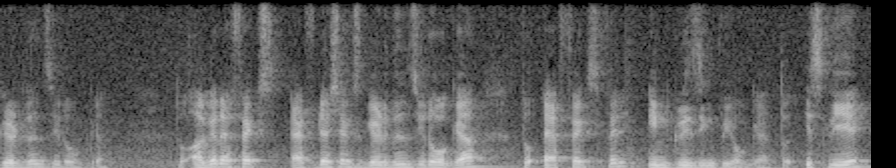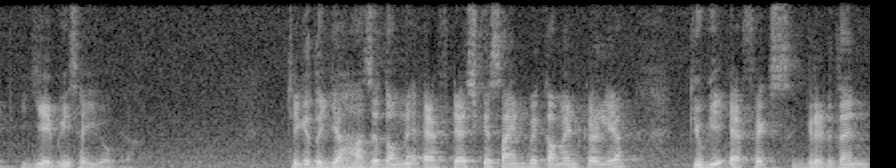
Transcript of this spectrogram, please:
ग्रेटर देन ज़ीरो हो गया। तो अगर F X F dash X greater than zero हो गया तो एफ़ एक्स फिर इंक्रीजिंग भी हो गया तो इसलिए ये भी सही हो गया। ठीक है तो यहाँ से तो हमने एफ़ डैश के साइन पे कमेंट कर लिया, क्योंकि F X greater than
